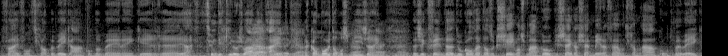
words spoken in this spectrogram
500 gram per week aankomt, dan ben je in één keer eh, ja, 20 kilo zwaarder aan het eind. tuurlijk. Dat kan nooit allemaal spier zijn. nee, nee. Dus ik vind, dat doe ik altijd als ik schema's maak ook. Ik zeg, als jij meer dan 500 gram aankomt per week,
